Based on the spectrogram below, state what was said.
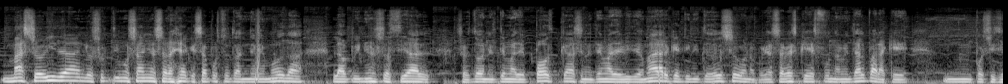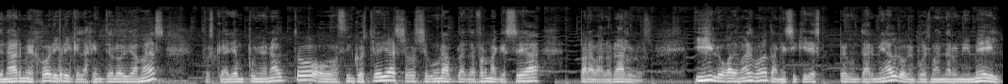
más oída en los últimos años, ahora ya que se ha puesto tan de moda la opinión social, sobre todo en el tema de podcast, en el tema de video marketing y todo eso, bueno, pues ya sabes que es fundamental para que mm, posicionar mejor y que la gente lo oiga más, pues que haya un puño en alto o cinco estrellas o según la plataforma que sea para valorarlos. Y luego además, bueno, también si quieres preguntarme algo, me puedes mandar un email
